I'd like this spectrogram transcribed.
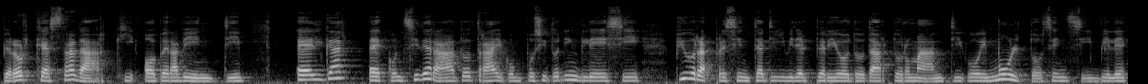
per orchestra d'archi, opera 20. Elgar è considerato tra i compositori inglesi più rappresentativi del periodo tardo romantico e molto sensibile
